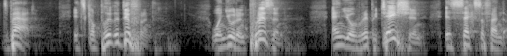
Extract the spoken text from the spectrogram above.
It's bad. It's completely different when you're in prison and your reputation is sex offender.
